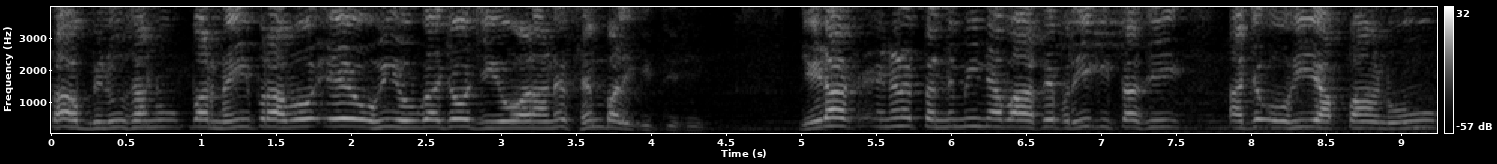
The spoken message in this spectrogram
ਤਾਂ ਮਿਲੂ ਸਾਨੂੰ, ਪਰ ਨਹੀਂ ਭਰਾਵੋ, ਇਹ ਉਹੀ ਹੋਊਗਾ ਜੋ ਜੀਓ ਵਾਲਿਆਂ ਨੇ ਸਿੰਮ ਵਾਲੀ ਕੀਤੀ ਸੀ। ਜਿਹੜਾ ਇਹਨਾਂ ਨੇ 3 ਮਹੀਨਿਆਂ ਵਾਸਤੇ ਫ੍ਰੀ ਕੀਤਾ ਸੀ, ਅੱਜ ਉਹੀ ਆਪਾਂ ਨੂੰ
